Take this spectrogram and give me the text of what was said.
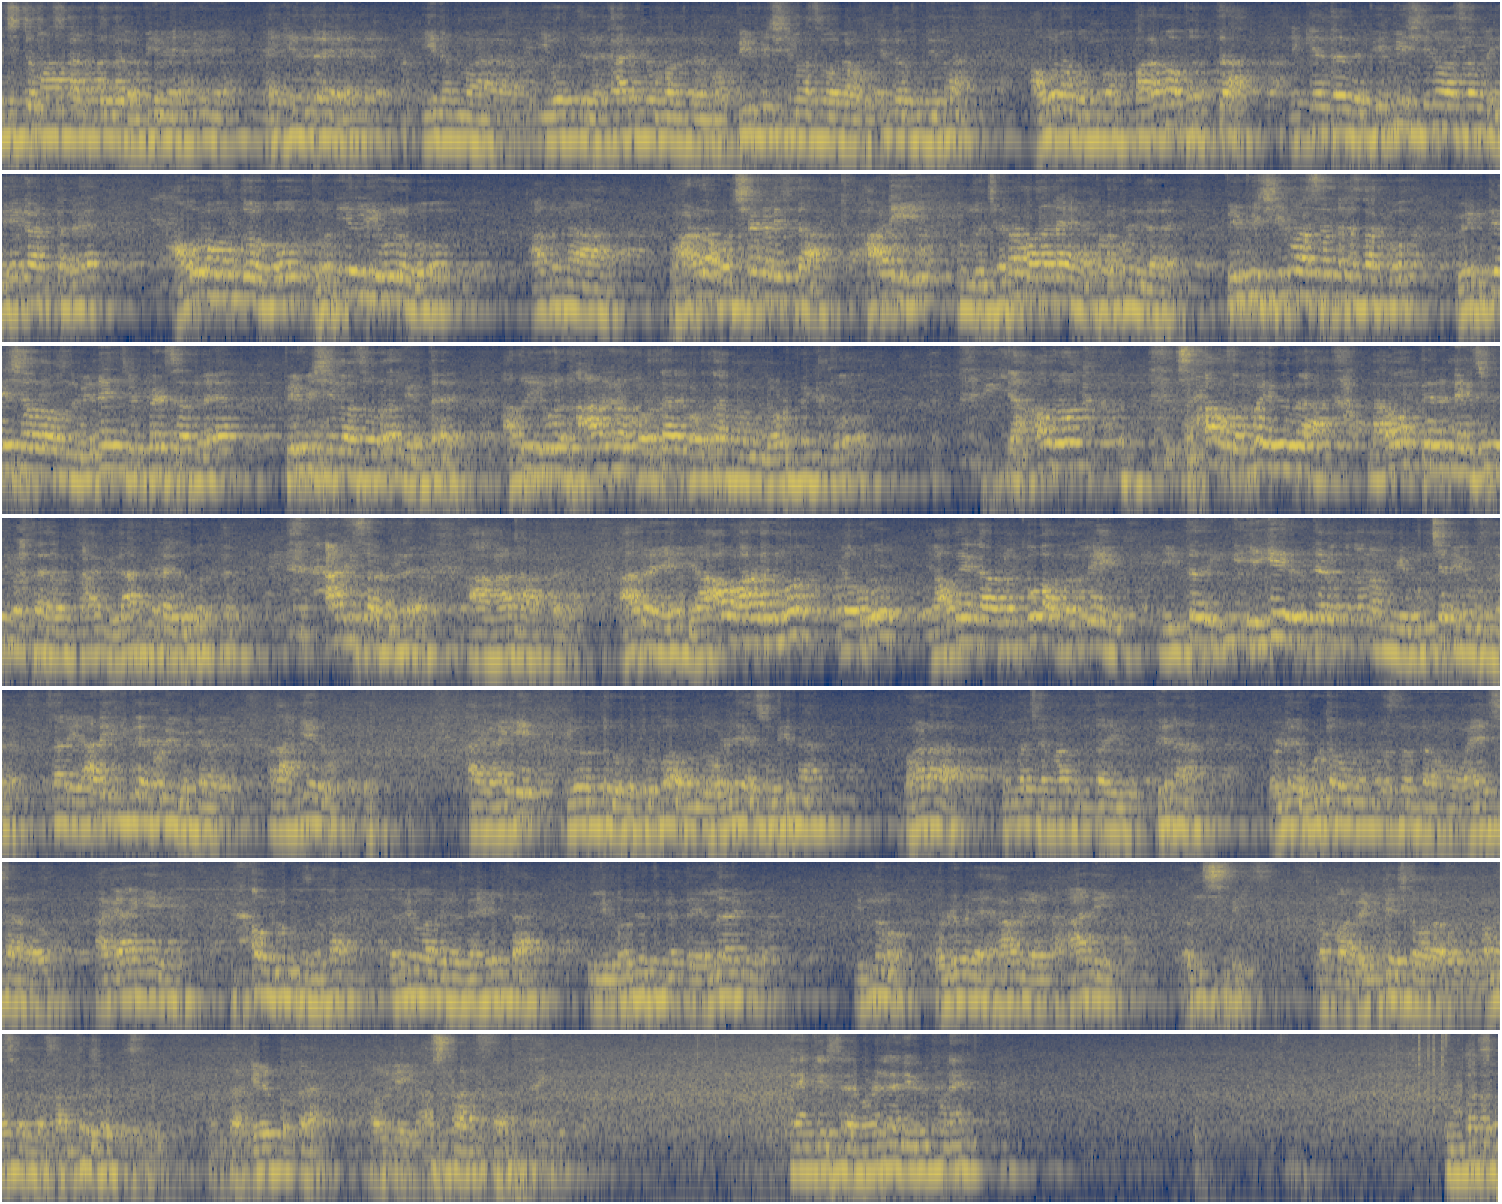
ಎಷ್ಟು ಮಾತಾಡ್ತಾರೆ ಅಭಿನಯ ಯಾಕೆಂದ್ರೆ ಈ ನಮ್ಮ ಇವತ್ತಿನ ಕಾರ್ಯಕ್ರಮ ಅಂದ್ರೆ ನಮ್ಮ ಪಿ ಪಿ ಶ್ರೀನಿವಾಸ್ ಅವರ ಹುಟ್ಟಿದ ದಿನ, ಅವರ ಒಬ್ಬ ಪರಮ ಭಕ್ತ. ಯಾಕೆಂದ್ರೆ ಪಿ ಪಿ ಶ್ರೀನಿವಾಸ್ ಅವರು ಹೇಗಾಡ್ತಾರೆ ಅವರ ಒಂದು ಧ್ವನಿಯಲ್ಲಿ ಇವರು ಅದನ್ನ ಬಹಳ ವರ್ಷಗಳಿಂದ ಹಾಡಿ ಒಂದು ಜನಮನ್ನಣೆ ಪಡ್ಕೊಂಡಿದ್ದಾರೆ. ಪಿ ಪಿ ಶ್ರೀನಿವಾಸ್ ಅಂದ್ರೆ ಸಾಕು, ವೆಂಕಟೇಶ್ ಅವರ ಒಂದು ವಿನಯ್ ಚಿಪ್ಪೆಟ್ಸ್ ಅಂದ್ರೆ ಪಿ ಪಿ ಶ್ರೀನಿವಾಸ್ ಅವರು ಅಲ್ಲಿ ಇರ್ತಾರೆ ಅದು ಇವರು ಹಾಡುಗಳು ಕೊಡ್ತಾರೆ ಕೊಡ್ತಾರೆ ನಮ್ಗೆ ನೋಡ್ಬೇಕು. ಯಾವುದೋ ಸಾವಿರದ ಒಂಬೈನೂರ ನಲವತ್ತೆರಡನೇ ಇಸ್ವಿ ಬರ್ತಾ ನಾವು ವಿಧಾನಗಳ ಇದು. ಹಾಡಿ ಸರ್ ಆ ಹಾಡು ಆಗ್ತಾರೆ ಆದರೆ ಯಾವ ಹಾಡನ್ನು ಅವರು ಯಾವುದೇ ಕಾರಣಕ್ಕೂ ಅದರಲ್ಲಿ ಇಂಥದ್ದು ಹಿಂಗೆ, ಹೀಗೆ ಇರುತ್ತೆ ಅಂತ ನಮಗೆ ಮುಂಚೆ ಹೇಳ್ಬಿಡ್ತಾರೆ. ಸರ್ ಯಾರು ಹಿಂದೆ ನೋಡಿಬೇಕಾದ್ರೆ ಅದು ಹಾಗೆ ಇರುತ್ತೆ. ಹಾಗಾಗಿ ಇವತ್ತು ತುಂಬಾ ಒಂದು ಒಳ್ಳೆಯ ಸುದಿನ, ಬಹಳ ತುಂಬಾ ಚೆನ್ನಾದಂತ ಈ ದಿನ, ಒಳ್ಳೆಯ ಊಟವನ್ನು ಕೊಡಿಸಿದಂತ ನಮ್ಮ ಮಹೇಶ್ ಸರ್ ಹಾಗಾಗಿ ಅವರು ಧನ್ಯವಾದಗಳನ್ನ ಹೇಳ್ತಾ ಇಲ್ಲಿ ಬಂದಿರ್ತಕ್ಕಂಥ ಎಲ್ಲರಿಗೂ ಇನ್ನೂ ಒಳ್ಳೊಳ್ಳೆ ಹಾಡುಗಳನ್ನ ಹಾಡಿ ರಂಜಿಸಿ ನಮ್ಮ ವೆಂಕಟೇಶ್ ಅವರ ಒಂದು ಮನಸ್ಸನ್ನು ಸಂತೋಷಪಡಿಸಲಿ ಅಂತ ಹೇಳ್ಕೊತಾ ಅವ್ರಿಗೆ ಅಷ್ಟಾಂತ sir thank you thank you sir ಒಳ್ಳೆ ನಿರೂಪಣೆ. ತುಂಬಾ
